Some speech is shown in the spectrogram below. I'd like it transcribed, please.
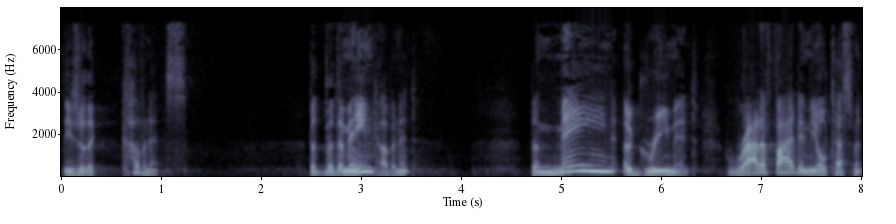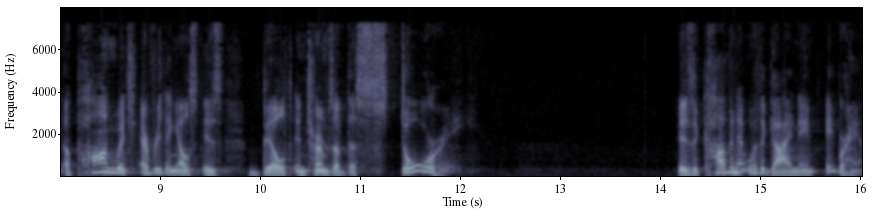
These are the covenants. But, but the main covenant, the main agreement ratified in the Old Testament upon which everything else is built in terms of the story, is a covenant with a guy named Abraham.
